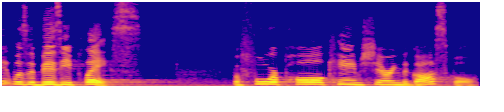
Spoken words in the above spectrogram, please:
It was a busy place. Before Paul came sharing the gospel,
